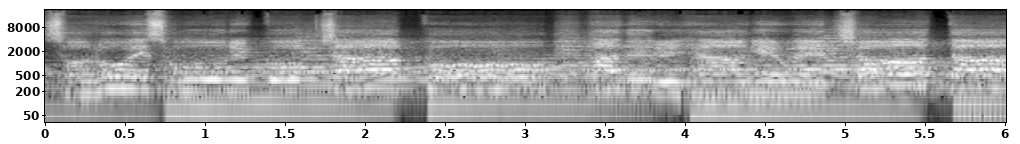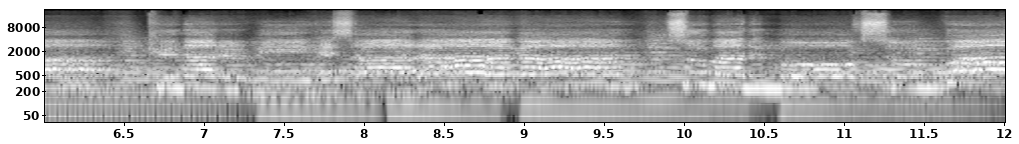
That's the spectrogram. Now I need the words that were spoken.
서로의 손을 꼭 잡고 하늘을 향해 외쳤다. 그날을 위해 살아간 수많은 목숨과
